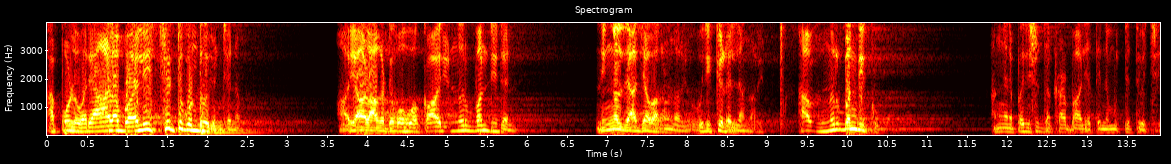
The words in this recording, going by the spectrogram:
അപ്പോൾ ഒരാളെ വലിച്ചിട്ട് കൊണ്ടുവരും ജനം. അയാളാകട്ടെ ബഹു കാര്യം നിർബന്ധിതൻ. നിങ്ങൾ രാജാവാകണം എന്നറിയും ഒരിക്കലല്ല എന്നറിയും ആ നിർബന്ധിക്കും. അങ്ങനെ പരിശുദ്ധ കഴബാലയത്തിന്റെ മുറ്റത്ത് വെച്ച്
